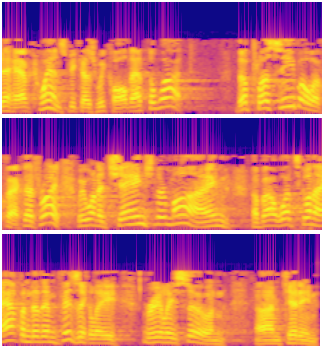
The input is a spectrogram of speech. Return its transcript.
to have twins because we call that the what? The placebo effect. That's right. We want to change their mind about what's going to happen to them physically really soon. I'm kidding.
